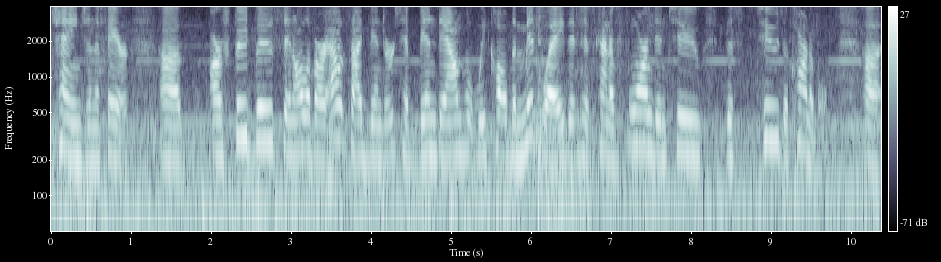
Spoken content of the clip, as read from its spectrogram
change in the fair. Uh, our food booths and all of our outside vendors have been down what we call the midway that has kind of formed into this to the carnival. Uh,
